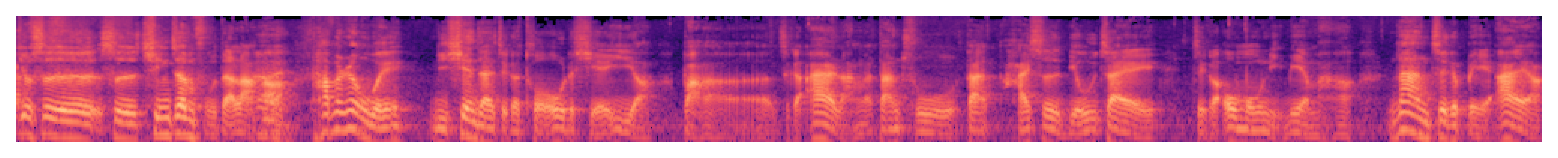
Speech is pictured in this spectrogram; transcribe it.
就是是清政府的了哈。他们认为你现在这个脱欧的协议啊，把这个爱尔兰啊当初，但还是留在这个欧盟里面嘛哈。让这个北爱啊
